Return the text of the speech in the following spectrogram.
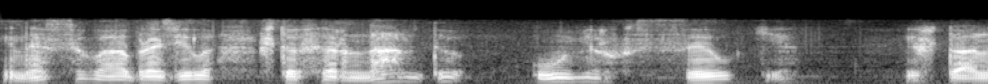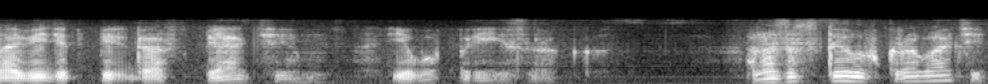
Инесса вообразила, что Фернандо умер в ссылке, и что она видит перед распятием его призрак. Она застыла в кровати,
